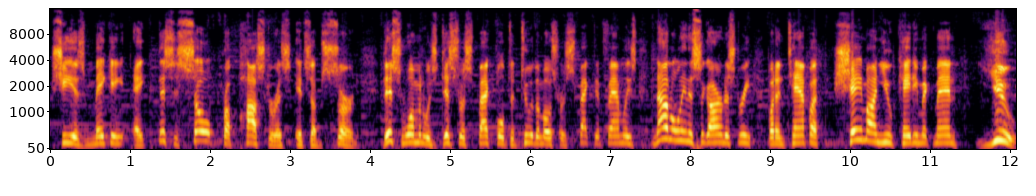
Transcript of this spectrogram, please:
She is making a, this is so preposterous, it's absurd. This woman was disrespectful to two of the most respected families, not only in the cigar industry, but in Tampa. Shame on you, Katie McMahon. You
